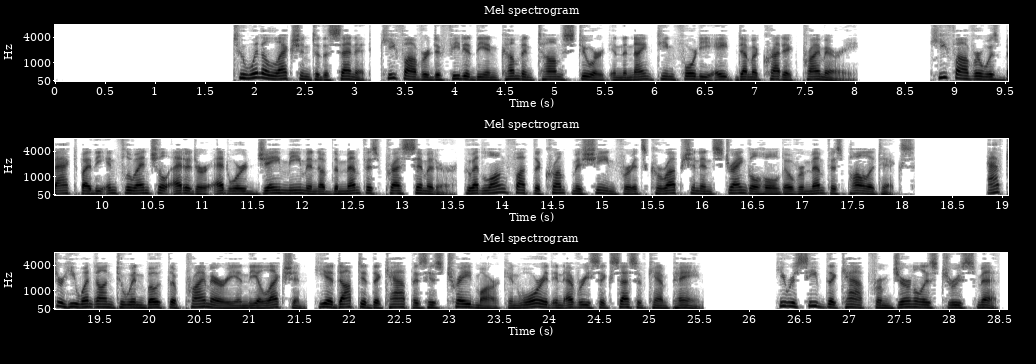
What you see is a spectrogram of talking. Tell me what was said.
To win election to the Senate, Kefauver defeated the incumbent Tom Stewart in the 1948 Democratic primary. Kefauver was backed by the influential editor Edward J. Meeman of the Memphis Press Scimitar, who had long fought the Crump machine for its corruption and stranglehold over Memphis politics. After he went on to win both the primary and the election, he adopted the cap as his trademark and wore it in every successive campaign. He received the cap from journalist Drew Smith.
